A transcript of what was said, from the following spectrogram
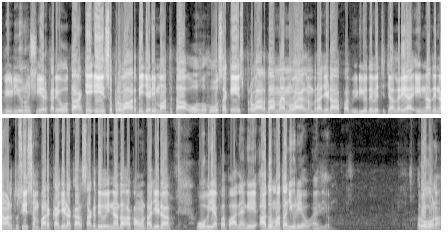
ਵੀਡੀਓ ਨੂੰ ਸ਼ੇਅਰ ਕਰਿਓ ਤਾਂ ਕਿ ਇਸ ਪਰਿਵਾਰ ਦੀ ਜਿਹੜੀ ਮਦਦ ਆ ਉਹ ਹੋ ਸਕੇ। ਇਸ ਪਰਿਵਾਰ ਦਾ ਮੈਂ ਮੋਬਾਈਲ ਨੰਬਰ ਆ ਜਿਹੜਾ ਆਪਾਂ ਵੀਡੀਓ ਦੇ ਵਿੱਚ ਚੱਲ ਰਿਹਾ। ਇਹਨਾਂ ਦੇ ਨਾਲ ਤੁਸੀਂ ਸੰਪਰਕ ਆ ਜਿਹੜਾ ਕਰ ਸਕਦੇ ਹੋ। ਇਹਨਾਂ ਦਾ ਅਕਾਊਂਟ ਆ ਜਿਹੜਾ, ਉਹ ਵੀ ਆਪਾਂ ਪਾ ਦਿਆਂਗੇ। ਆਦੋ ਮਾਤਾ ਜੀ ਉਰੇ ਆਓ ਐਂਦੀ ਆਓ। ਰੋਵੋ ਨਾ।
